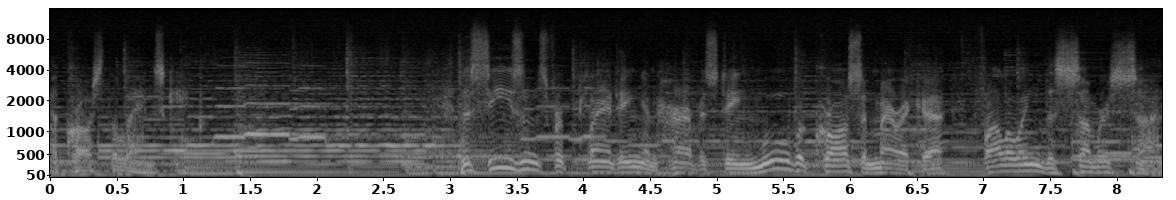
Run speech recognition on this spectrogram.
across the landscape. The seasons for planting and harvesting move across America following the summer sun.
